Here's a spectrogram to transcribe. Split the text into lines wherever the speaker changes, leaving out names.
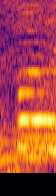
It's for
